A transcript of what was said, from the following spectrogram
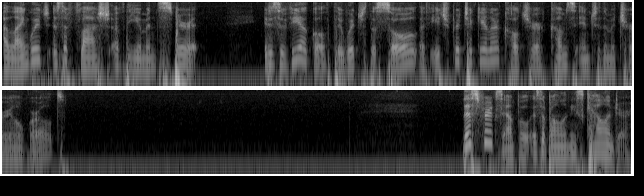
A language is a flash of the human spirit. It is a vehicle through which the soul of each particular culture comes into the material world. This, for example, is a Balinese calendar.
